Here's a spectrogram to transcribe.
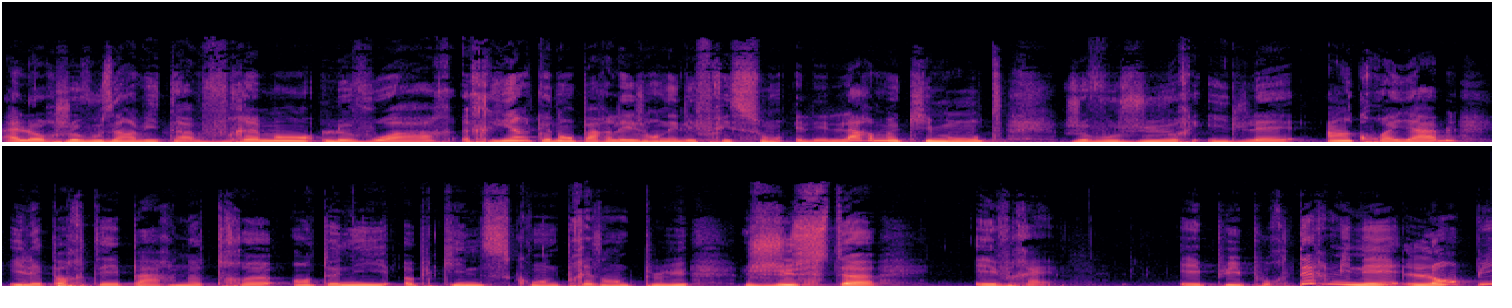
Alors, je vous invite à vraiment le voir. Rien que d'en parler, j'en ai les frissons et les larmes qui montent. Je vous jure, il est incroyable. Il est porté par notre Anthony Hopkins, qu'on ne présente plus, juste et vrai. Et puis pour terminer, L'Empire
